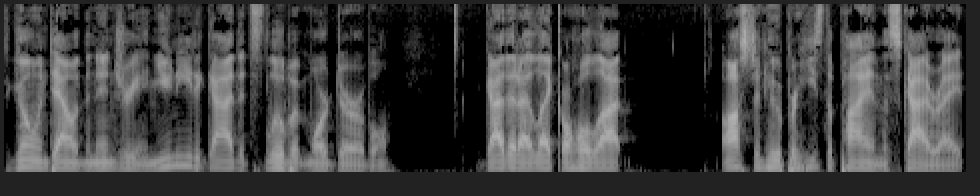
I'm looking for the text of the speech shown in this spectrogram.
to going down with an injury. And you need a guy that's a little bit more durable. A guy that I like a whole lot, Austin Hooper. He's the pie in the sky, right?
